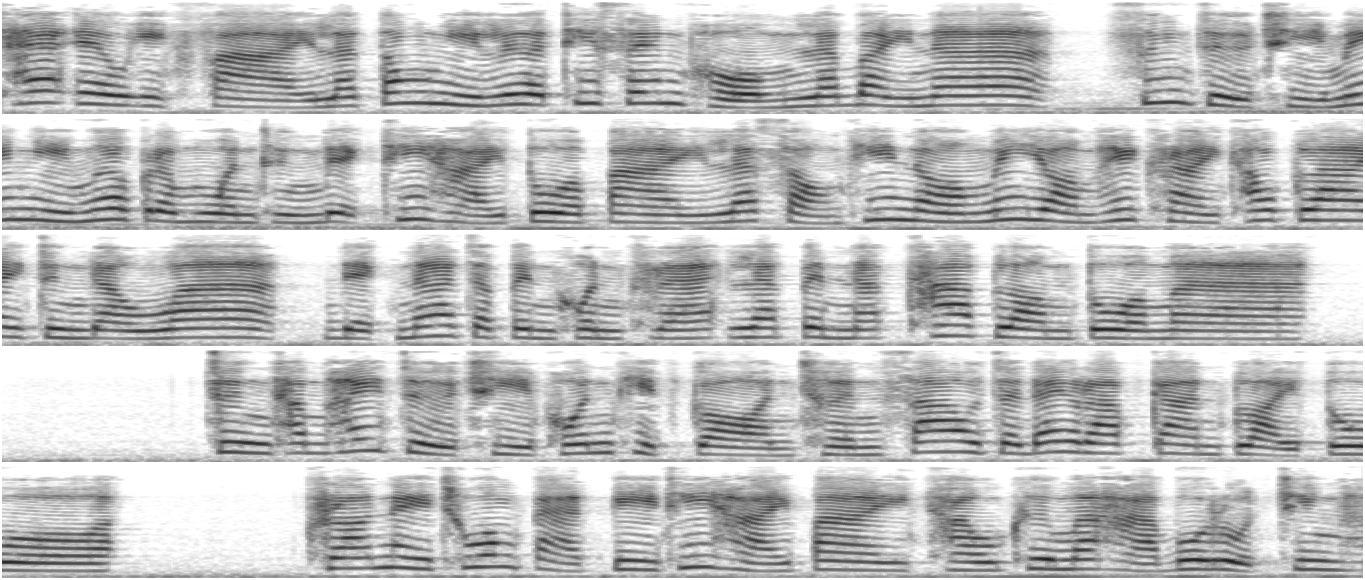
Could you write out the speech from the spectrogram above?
แค่เอวอีกฝ่ายและต้องมีเลือดที่เส้นผมและใบหน้า ซึ่งจือฉีไม่มีเมื่อประมวลถึงเด็กที่หายตัวไป และสองพี่น้องไม่ยอมให้ใครเข้าใกล้จึงเดาว่า เด็กน่าจะเป็นคนแคระและเป็นนักฆ่าปลอมตัวมาจึงทำให้จือฉีพ้นผิดก่อนเฉินเศร้าจะได้รับการปล่อยตัว เพราะในช่วง 8 ปีที่หายไป เขาคือมหาบุรุษชิงเห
